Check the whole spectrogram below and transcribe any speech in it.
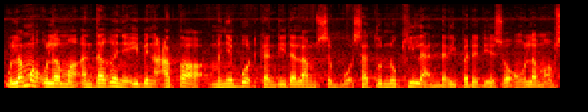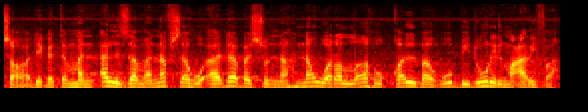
Ulama-ulama antaranya Ibn Atta menyebutkan di dalam sebuah satu nukilan daripada dia seorang ulama besar dia kata man alzama nafsahu adab sunnah nawwarallahu qalbahu biduril ma'rifah.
